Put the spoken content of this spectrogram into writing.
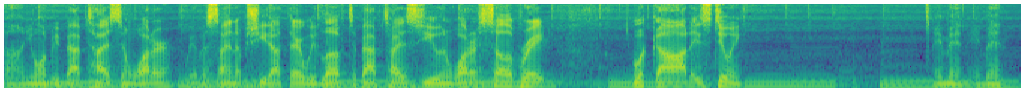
Uh, you want to be baptized in water. We have a sign up sheet out there. We'd love to baptize you in water. Celebrate what God is doing. Amen. Amen.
